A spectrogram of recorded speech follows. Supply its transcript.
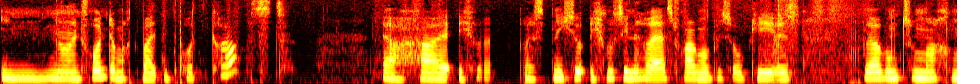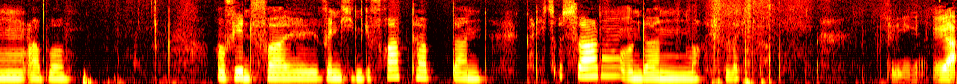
ein Freund, der macht bald einen Podcast. Er ich weiß nicht so, ich muss ihn erst fragen, ob es okay ist, Werbung zu machen, aber auf jeden Fall, wenn ich ihn gefragt habe, dann kann ich es euch sagen und dann mache ich vielleicht ja.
